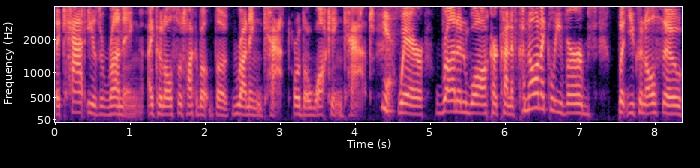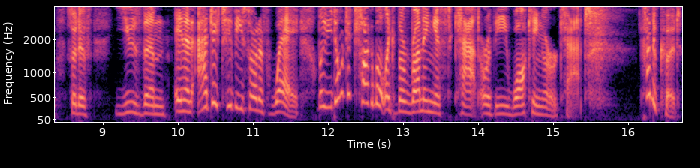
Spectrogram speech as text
the cat is running, I could also talk about the running cat or the walking cat. Yes. Where run and walk are kind of canonically verbs, but you can also sort of use them in an adjectivey sort of way. Though you don't talk about, like, the runningest cat or the walkinger cat. Kind of could.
